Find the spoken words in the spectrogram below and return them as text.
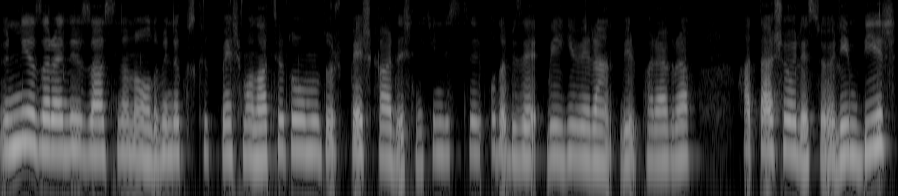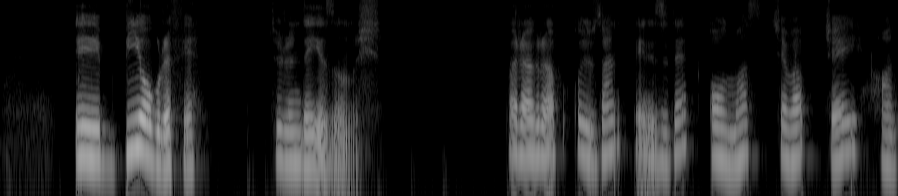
Ünlü yazar Ali Rıza Sinanoğlu 1945 Malatya doğumludur. Beş kardeşin ikincisidir. Bu da bize bilgi veren bir paragraf. Hatta şöyle söyleyeyim bir e, biyografi türünde yazılmış. Paragraf o yüzden Denizli'de olmaz. Cevap Ceyhan.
